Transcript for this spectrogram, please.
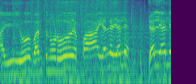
ಅಯ್ಯೋ, ಬಂತು ನೋಡು. ಯಪ್ಪ, ಎಲ್ಲಿ ಎಲ್ಲಿ ಎಲ್ಲಿ ಎಲ್ಲಿ?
